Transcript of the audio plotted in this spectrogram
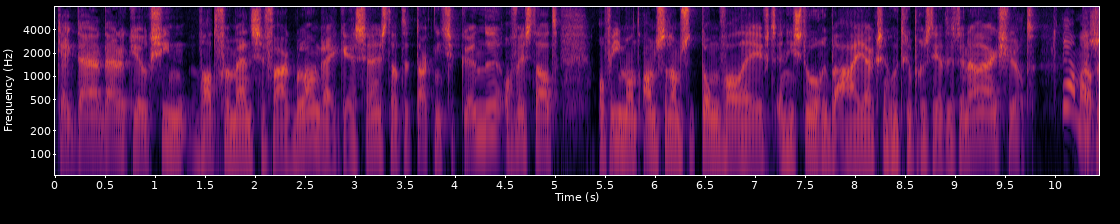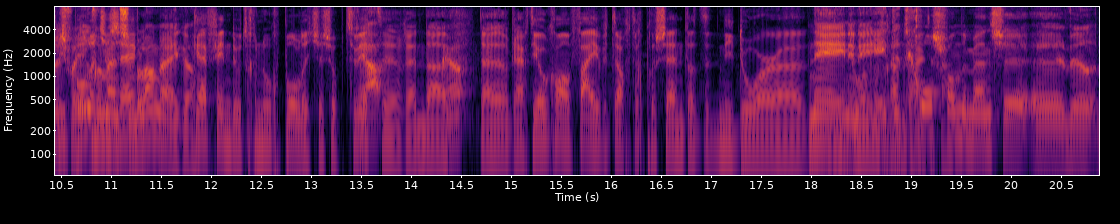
Kijk, daar, daardoor kun je ook zien wat voor mensen vaak belangrijk is. Hè? Is dat de tactische kunde? Of is dat of iemand Amsterdamse tongval heeft... een historie bij Ajax en goed gepresteerd heeft in een Ajax-shirt? Ja, maar Dat is voor heel veel mensen belangrijker. Kevin doet genoeg polletjes op Twitter. En daar, Ja. daar krijgt hij ook gewoon 85% dat het niet door. eh, Nee, niet nee, door nee. Het, het gros van de mensen, eh, wil,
